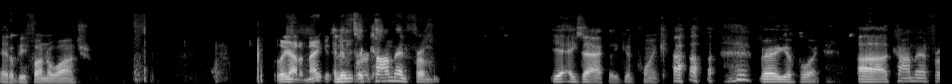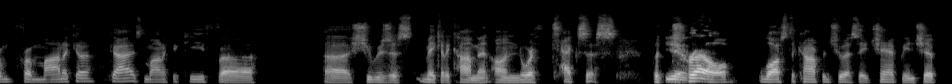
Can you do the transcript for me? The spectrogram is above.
It'll be fun to watch. They got to make it. And there was a comment from. Yeah, exactly. Good point. Very good point. Uh, comment from from Monica, guys. Monica Keefe. Uh, uh, she was just making a comment on North Texas. But yes. Trell lost the Conference USA Championship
